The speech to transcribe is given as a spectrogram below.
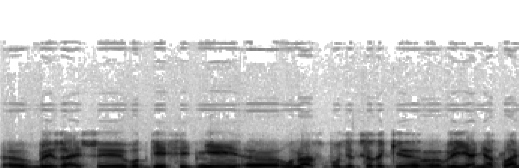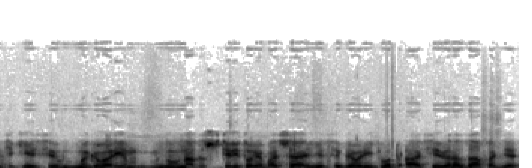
в ближайшие вот 10 дней э, у нас будет все-таки э, влияние Атлантики, если мы говорим, ну, надо же, территория большая, если говорить вот о северо-западе,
